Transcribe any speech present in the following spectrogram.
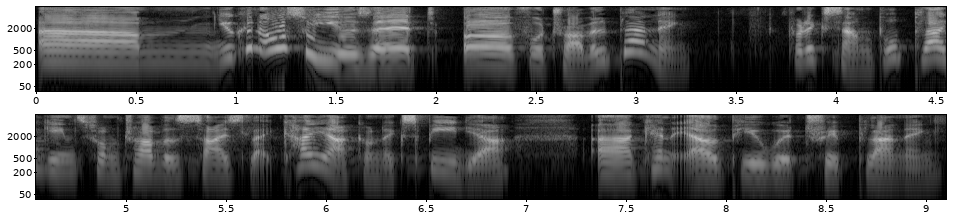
Um, you can also use it uh, for travel planning. For example, plugins from travel sites like Kayak on Expedia uh, can help you with trip planning.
